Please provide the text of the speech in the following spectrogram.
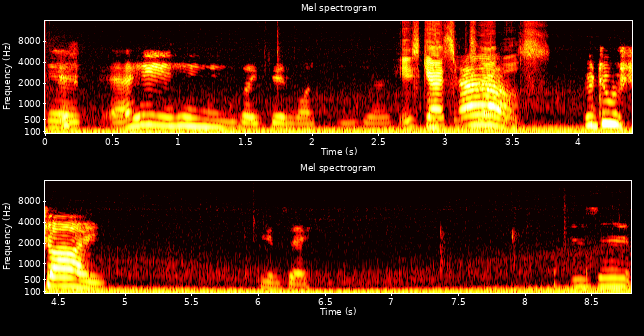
Yeah, yeah, he he like didn't want to be here. He's got some Ah. troubles. You're too shy. You can say. Is it?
